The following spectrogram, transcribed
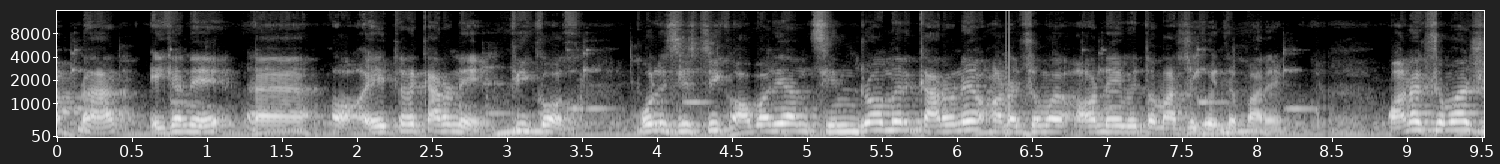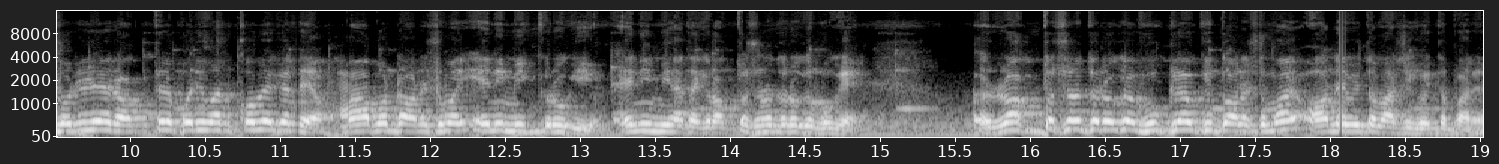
আপনার এখানে এইটার কারণে পিকস পলিসিস্টিক ওভারিয়ান সিনড্রোমের কারণে অনেক সময় অনিয়মিত মাসিক হইতে পারে। অনেক সময় শরীরে রক্তের পরিমাণ কমে গেলে মা বোনরা অনেক সময় এনিমিক রোগী এনিমিয়া থাকে রক্তশূন্যতা রোগে ভোগে। রক্তশূন্যতা রোগে ভুগলেও কিন্তু অনেক সময় অনিয়মিত মাসিক হইতে পারে।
